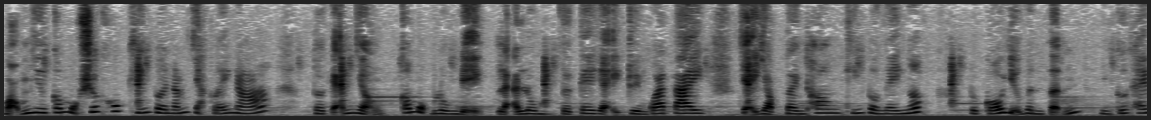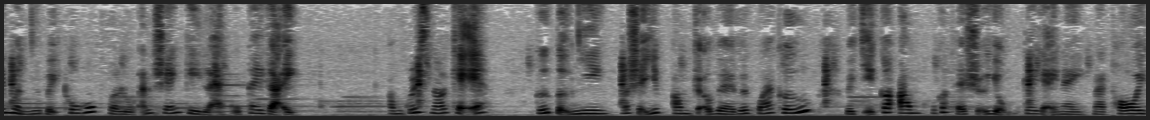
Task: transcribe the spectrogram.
Bỗng như có một sức hút khiến tôi nắm chặt lấy nó. Tôi cảm nhận có một luồng điện lạ lùng từ cây gậy truyền qua tay, Chạy dọc toàn thân khiến tôi ngây ngất. Tôi cố giữ bình tĩnh, Nhưng cứ thấy mình như bị thu hút vào luồng ánh sáng kỳ lạ của cây gậy. Ông Chris nói khẽ, Cứ tự nhiên, nó sẽ giúp ông trở về với quá khứ, Vì chỉ có ông mới có thể sử dụng cây gậy này mà thôi.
